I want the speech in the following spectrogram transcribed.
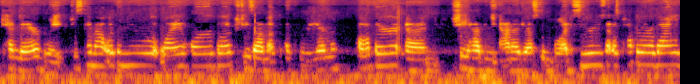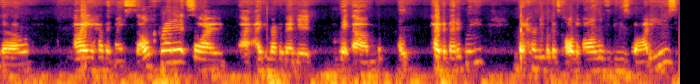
Kendare Blake just came out with a new YA horror book. She's um, a, a Korean author, and she had the Anna Dressed in Blood series that was popular a while ago. I haven't myself read it, so I I, I can recommend it um, hypothetically. But her new book is called All of These Bodies,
